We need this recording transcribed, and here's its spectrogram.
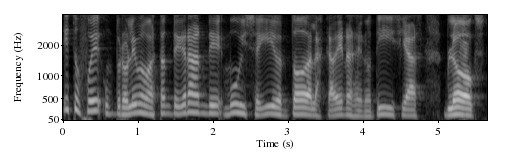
Esto fue un problema problema bastante grande, muy seguido en todas las cadenas de noticias, blogs,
